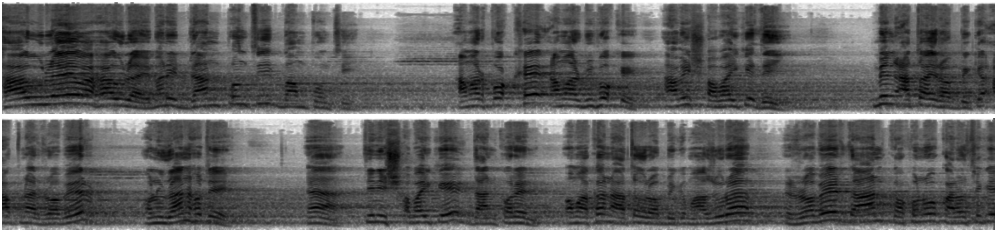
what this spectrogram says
হাউলায় ও হাউলায় মানে ডানপন্থী, বামপন্থী। আমার পক্ষে, আমার বিপক্ষে আমি সবাইকে দেই। মেন আতায় রব্বিকে, আপনার রবের অনুদান হতে। হ্যাঁ তিনি সবাইকে দান করেন। অমাকান আত রব্বিকে মাজুরা রবের দান কখনো কারও থেকে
